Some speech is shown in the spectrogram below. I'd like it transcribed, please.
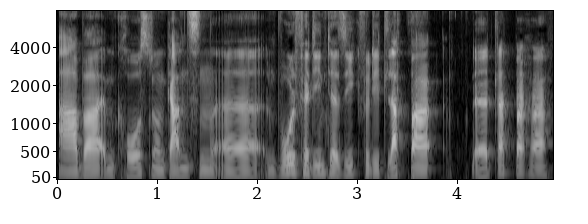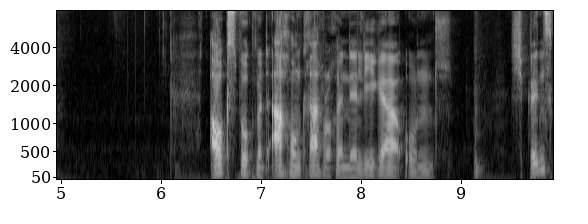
Aber im Großen und Ganzen äh, ein wohlverdienter Sieg für die Gladbach, äh, Gladbacher. Augsburg mit Ach und Krach noch in der Liga und ich, bin's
